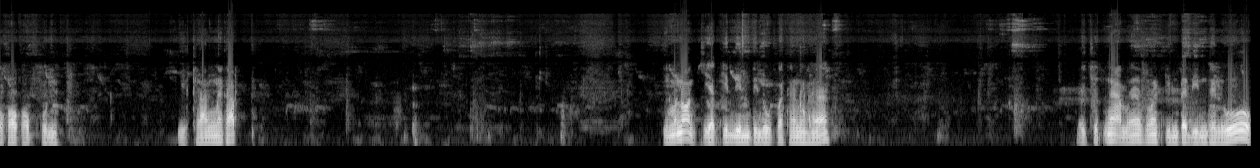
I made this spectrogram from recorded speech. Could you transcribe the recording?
ก็ขอขอบคุณ อีกครั้งนะครับ ที่มานอนเกียกกินดินติลูกกับทางนึงฮะได้ชุดงามเนี่ยมากินแต่ดินเถอะลูก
